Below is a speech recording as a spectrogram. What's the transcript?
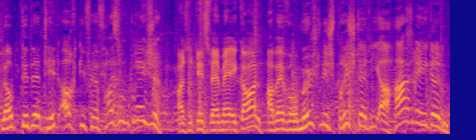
Glaubt ihr, der tät auch die Verfassung brechen? Also das wäre mir egal. Aber womöglich spricht er die AHA-Regeln.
